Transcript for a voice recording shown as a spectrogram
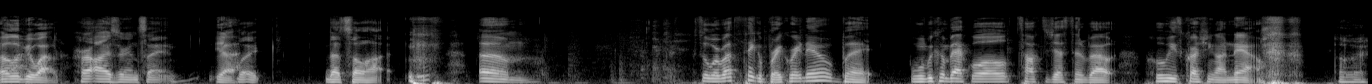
Olivia Wilde. Her eyes are insane. Yeah. Like, that's so hot. Um. So we're about to take a break right now, but when we come back, we'll talk to Justin about who he's crushing on now. Okay.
